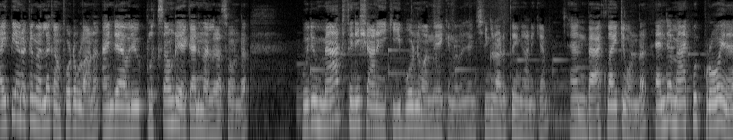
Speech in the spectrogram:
ടൈപ്പ് ചെയ്യാനൊക്കെ നല്ല കംഫർട്ടബിൾ ആണ്. അതിന്റെ ഒരു ക്ലിക്ക് സൗണ്ട് കേൾക്കാനും നല്ല രസമുണ്ട്. ഒരു മാറ്റ് ഫിനിഷ് ആണ് ഈ കീബോർഡിന് വന്നേക്കുന്നത്. ഞാൻ ഇച്ചിരി കൂടെ അടുത്ത് കാണിക്കാം. ആൻഡ് ബാക്ക് ലൈറ്റും ഉണ്ട്. എന്റെ മാക്ബുക്ക് പ്രോയിന്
